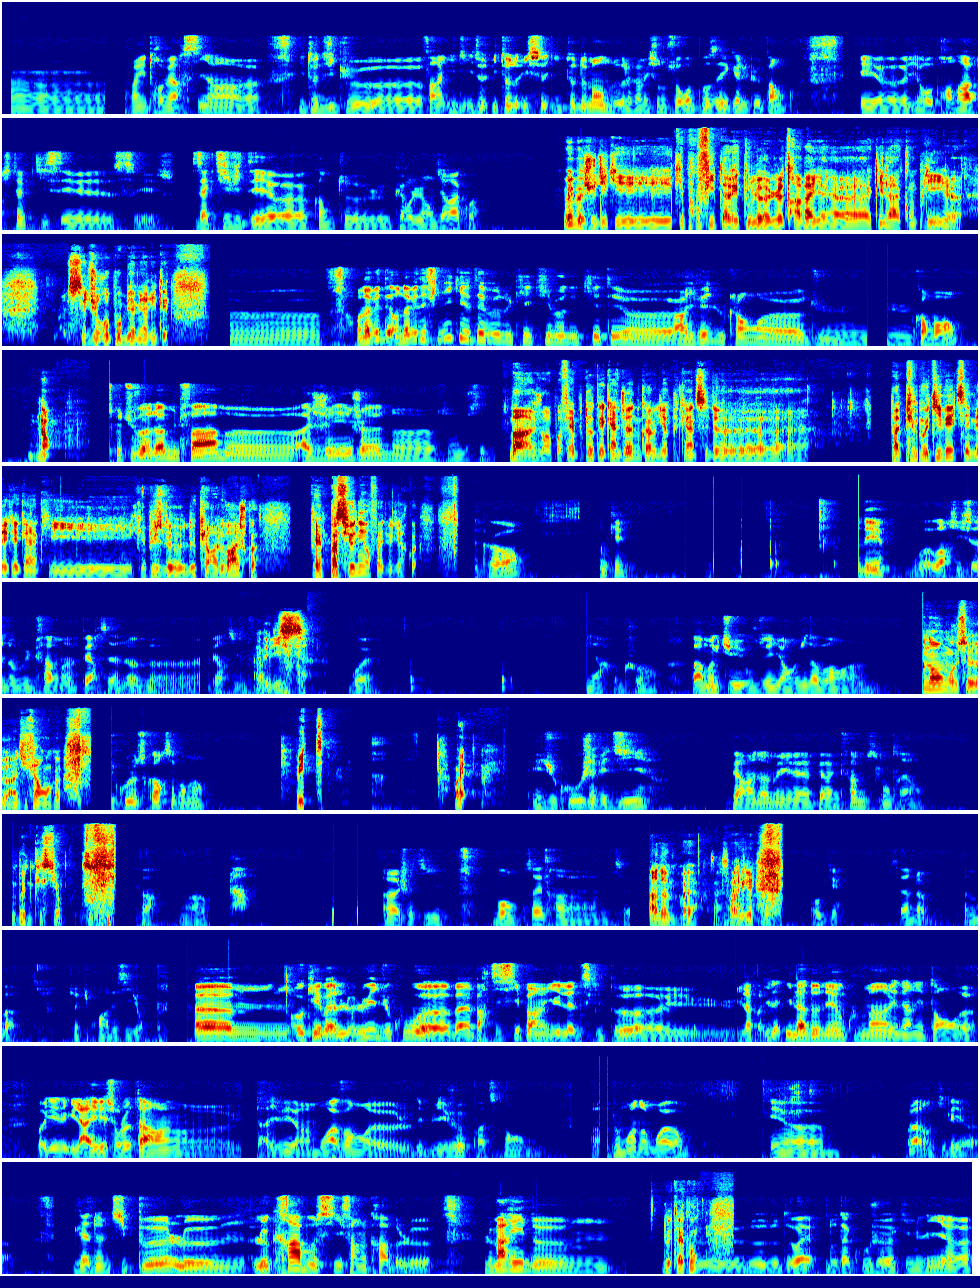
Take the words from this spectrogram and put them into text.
Enfin, il te remercie. Hein, il te dit que, enfin, il, te, demande la permission de se reposer quelque temps, et il reprendra petit à petit ses, activités quand le cœur lui en dira, quoi. Oui, bah, je dis qu'il profite avec tout le, le travail euh, qu'il a accompli. euh, c'est du repos bien mérité. Euh, on avait, on avait défini qui était venu, qui, qui, était arrivé du clan du, du Cormoran. Non. Est-ce que tu veux un homme, une femme, âgé, jeune, je sais. Bah, j'aurais préféré plutôt quelqu'un de jeune, quoi, dire quelqu'un de, pas plus motivé, tu sais, mais quelqu'un qui, qui a plus de, de cœur à l'ouvrage, quoi. Passionné, en fait, veut dire quoi. D'accord. Ok. On va voir si c'est un homme ou une femme. Un père c'est un homme, euh, un père c'est une Un femme. des 10. Ouais. Bizarre comme choix. Enfin, à moins que tu, vous ayez envie d'avoir. euh, Non, moi, c'est indifférent, quoi. Du coup, le score c'est combien? 8. Et du coup, j'avais dit. Un père un homme et un père une femme, ou c'est le contraire Bonne question. Je sais pas. Ah, voilà. Ah ouais, je suis fatigué. Bon, ça va être un. ça va Un homme, voilà, sera réglé. Ok, c'est un homme, ça me va. C'est qui prends la décision. Euh, ok, bah lui du coup euh, bah, participe, hein, il aide ce qu'il peut. euh, il, a, donné un coup de main les derniers temps. il, est arrivé sur le tard, hein, il est arrivé un mois avant le début des jeux pratiquement, un peu moins d'un mois avant. Et voilà, donc il est, il aide un petit peu. Le, le crabe aussi, enfin le crabe, le, le mari de De Taku de, de- de- ouais, d'Otaku qui me lit euh,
